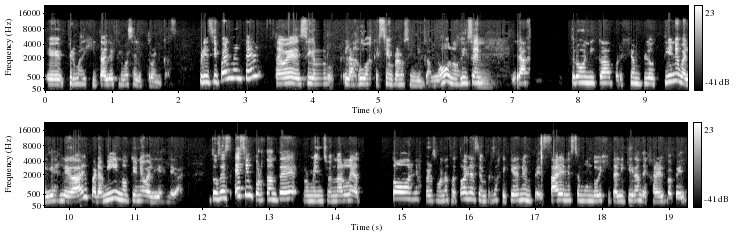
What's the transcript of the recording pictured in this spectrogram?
eh, firmas digitales, firmas electrónicas. Principalmente, te voy a decir las dudas que siempre nos indican, ¿no? Nos dicen, mm. la firma electrónica, por ejemplo, ¿tiene validez legal? Para mí no tiene validez legal. Entonces, es importante mencionarle a todas las personas, a todas las empresas que quieren empezar en este mundo digital y quieran dejar el papel,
